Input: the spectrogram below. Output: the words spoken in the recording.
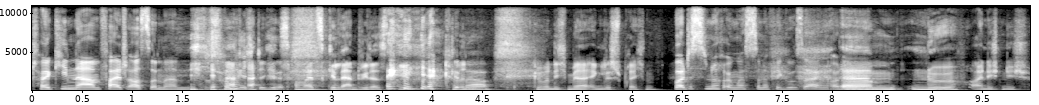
Tolkien-Namen falsch aus, sondern das ist schon richtige. Das haben wir jetzt gelernt, wie das geht. Ja, können, genau. wir, können wir nicht mehr Englisch sprechen. Wolltest du noch irgendwas zu einer Figur sagen? Oder? Ähm, nö, eigentlich nicht.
